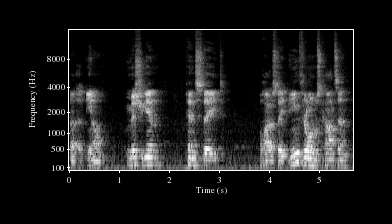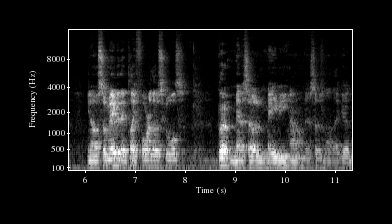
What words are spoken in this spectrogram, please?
Uh, you know, Michigan, Penn State, Ohio State. And you can throw in Wisconsin. You know, so maybe they play four of those schools. But Minnesota, maybe. I don't know. Minnesota's not that good.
